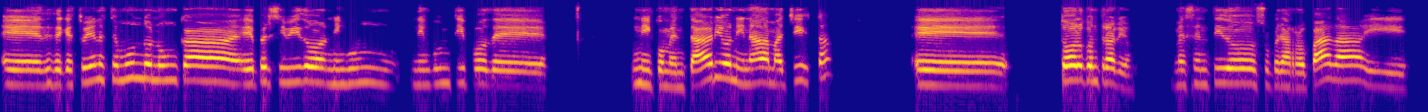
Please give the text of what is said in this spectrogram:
eh, desde que estoy en este mundo, nunca he percibido ningún, ningún tipo de ni comentario ni nada machista. Eh, todo lo contrario, me he sentido súper arropada y,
